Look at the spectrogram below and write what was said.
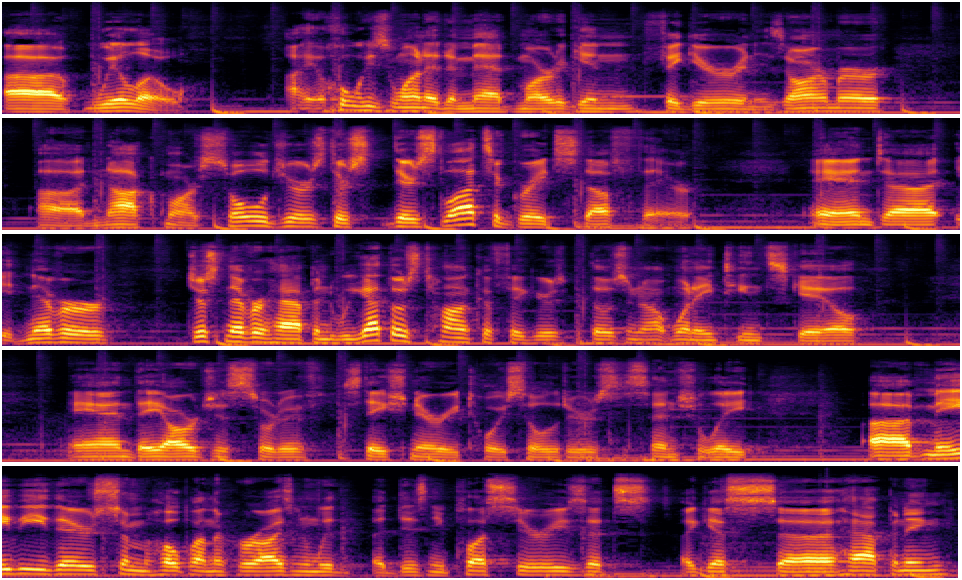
uh, Willow. I always wanted a Madmartigan figure in his armor uh, soldiers. There's there's lots of great stuff there, and uh, it never just never happened. We got those Tonka figures, but those are not 118th scale, and they are just sort of stationary toy soldiers essentially. Uh, maybe there's some hope on the horizon with a Disney Plus series that's I guess uh, happening,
